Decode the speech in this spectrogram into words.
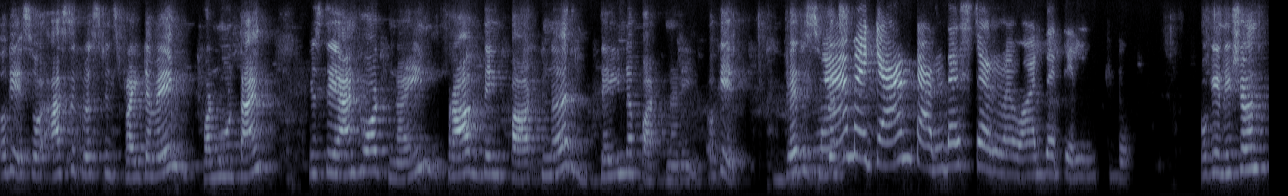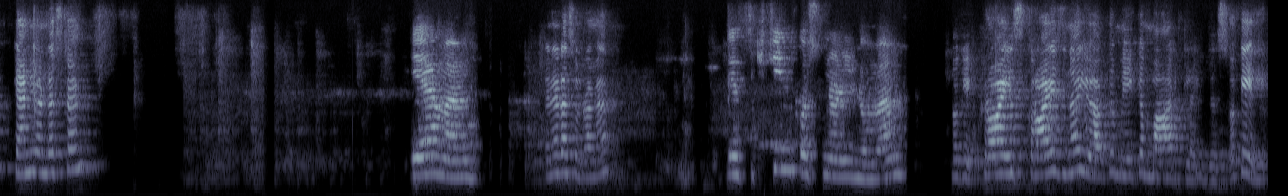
Okay, so ask the questions right away, one more time. Is the Antwort nine? Frag den Partner, deine Partnerin. Okay, there is Ma'am, I can't understand ma'am, what they're telling to do. Okay, Nishant, can you understand? Yeah, ma'am. என்னடா சொல்றாங்க? There's 16 question only, no, ma'am. Okay, Kreuz, Kreuz, now you have to make a mark like this. Okay,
